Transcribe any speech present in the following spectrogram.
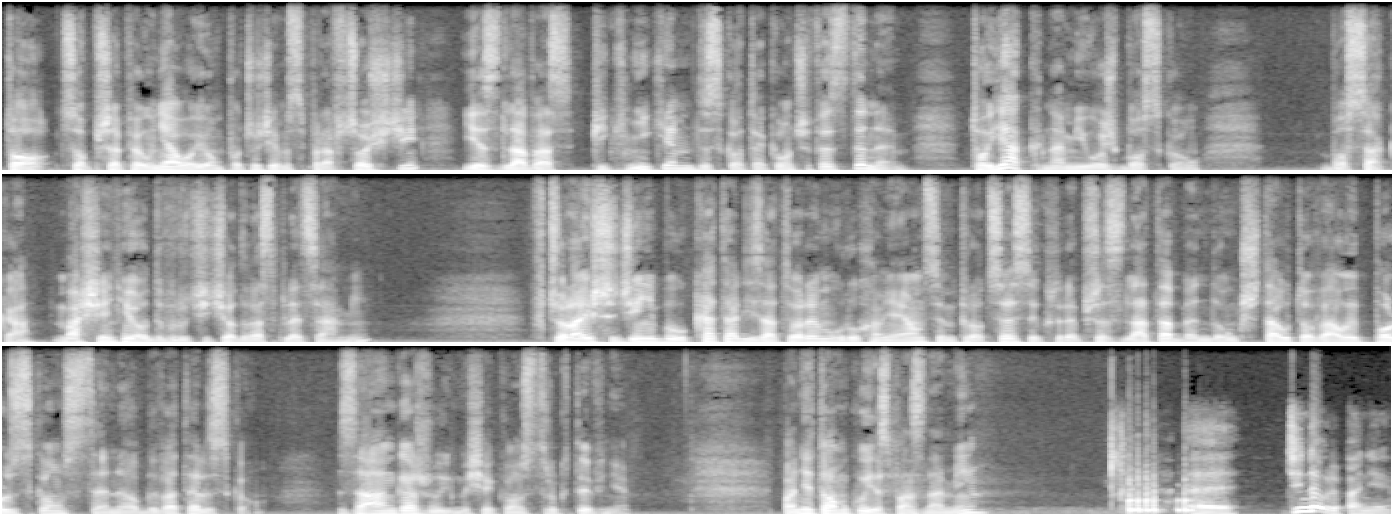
to, co przepełniało ją poczuciem sprawczości, jest dla was piknikiem, dyskoteką czy festynem. To jak na miłość boską bosaka ma się nie odwrócić od was plecami? Wczorajszy dzień był katalizatorem uruchamiającym procesy, które przez lata będą kształtowały polską scenę obywatelską. Zaangażujmy się konstruktywnie. Panie Tomku, jest pan z nami? E, dzień dobry, panie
